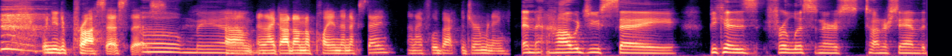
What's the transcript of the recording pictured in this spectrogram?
we need to process this. Oh man. Um, and I got on a plane the next day and I flew back to Germany. And how would you say, because for listeners to understand, the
